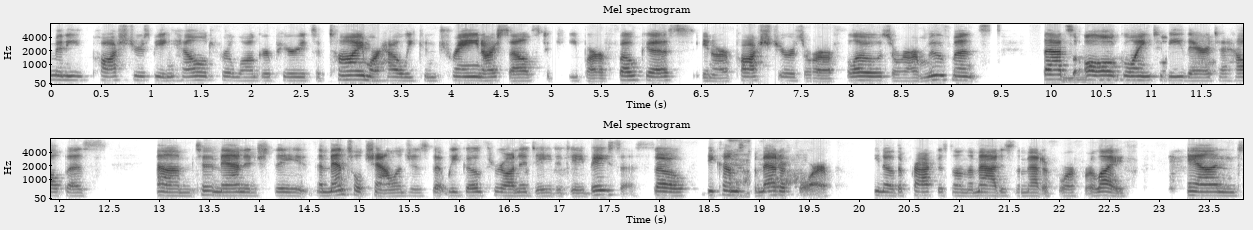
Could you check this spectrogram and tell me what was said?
many postures being held for longer periods of time, or how we can train ourselves to keep our focus in our postures or our flows or our movements. That's mm. all going to be there to help us um, to manage the, the mental challenges that we go through on a day to day basis. So becomes the metaphor. You know, the practice on the mat is the metaphor for life. And,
